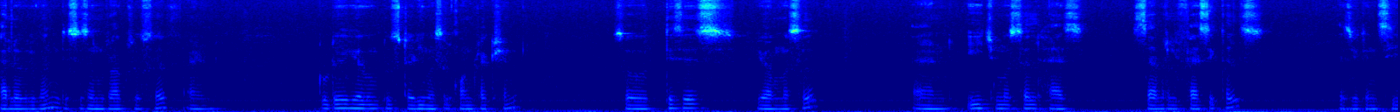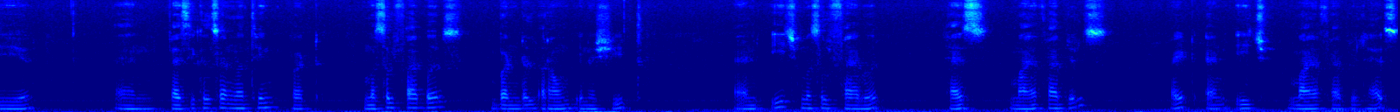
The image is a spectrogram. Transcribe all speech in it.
Hello everyone, this is Anurag Joseph and today we are going to study muscle contraction. So this is your muscle and each muscle has several fascicles as you can see here. And fascicles are nothing but muscle fibers bundled around in a sheath. And each muscle fiber has myofibrils right? And each myofibril has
